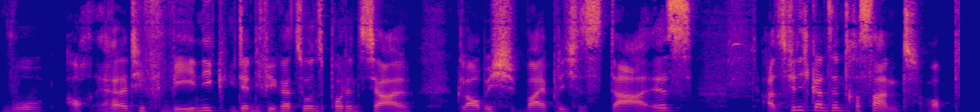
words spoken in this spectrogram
wo auch relativ wenig Identifikationspotenzial, glaube ich, weibliches da ist. Also finde ich ganz interessant, ob,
